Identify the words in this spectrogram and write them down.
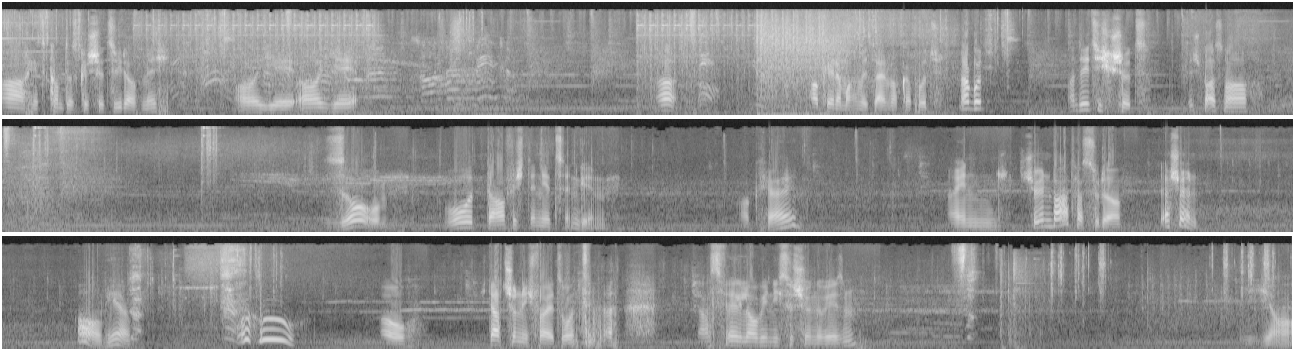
Ach, jetzt kommt das Geschütz wieder auf mich. Oh je, oh je. Ah. Okay, dann machen wir es einfach kaputt. Na gut. Man sieht sich geschützt. Viel Spaß noch. So, wo darf ich denn jetzt hingehen? Okay. Einen schönen Bart hast du da. Sehr schön. Oh, hier. Wuhu. Oh. Ich dachte schon, ich fahre jetzt runter. Das wäre, glaube ich, nicht so schön gewesen. Ja.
